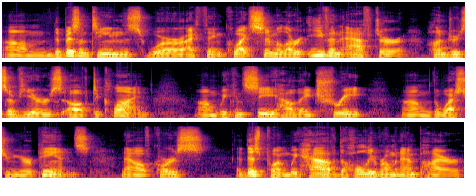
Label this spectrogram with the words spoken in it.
Um, the Byzantines were, I think, quite similar even after hundreds of years of decline. Um, we can see how they treat um, the Western Europeans. Now, of course, at this point, we have the Holy Roman Empire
